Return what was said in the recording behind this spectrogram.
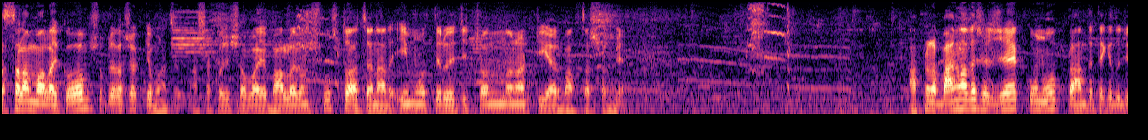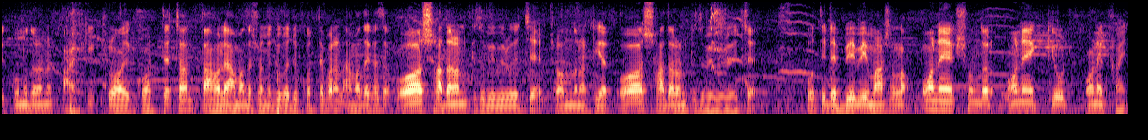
আসসালামু আলাইকুম, সুপ্রিয় দর্শক, কেমন আছেন? আশা করি সবাই ভালো এবং সুস্থ আছেন। আর এই মুহূর্তে রয়েছে চন্দনা টিয়ার বাচ্চার সঙ্গে। আপনারা বাংলাদেশের যে কোনো প্রান্ত থেকে যদি কোনো ধরনের পাখি ক্রয় করতে চান, তাহলে আমাদের সঙ্গে যোগাযোগ করতে পারেন। আমাদের কাছে অসাধারণ কিছু বেবি রয়েছে। চন্দনা টিয়ার অসাধারণ কিছু বেবি রয়েছে। প্রতিটা বেবি মাসাল্লাহ অনেক সুন্দর, অনেক কিউট, অনেক ফাইন।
